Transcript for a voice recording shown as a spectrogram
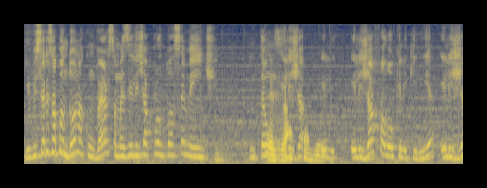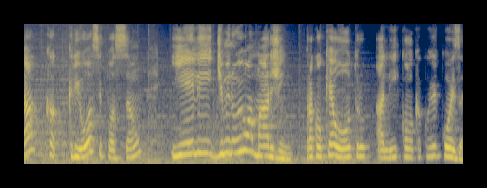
e o Viserys abandona a conversa, mas ele já plantou a semente. Então ele já, ele, ele já falou o que ele queria, ele já criou a situação e ele diminuiu a margem para qualquer outro ali colocar qualquer coisa.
